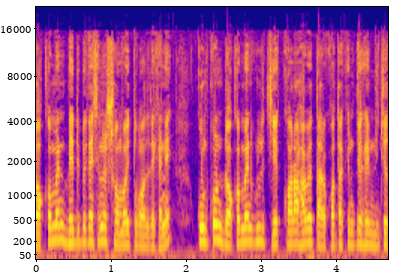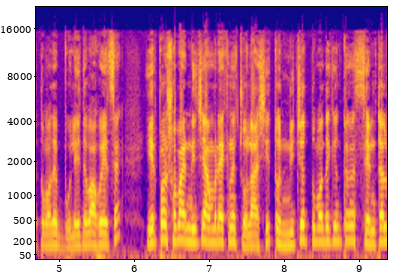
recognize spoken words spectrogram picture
ডকুমেন্ট ভেরিফিকেশনের সময় তোমাদের এখানে কোন কোন ডকুমেন্টগুলি চেক করা হবে তার কথা কিন্তু এখানে নিচে তোমাদের বলেই দেওয়া হয়েছে। এরপর সবাই নিচে আমরা এখানে চলে আসি। তো নিচে তোমাদের কিন্তু এখানে সেন্ট্রাল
